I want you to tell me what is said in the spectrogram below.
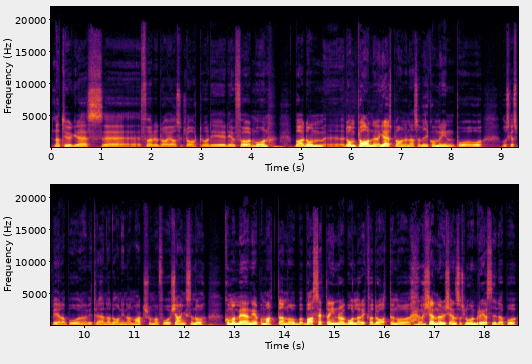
naturgräs eh, föredrar jag såklart och det, det är en förmån. Bara de, de planerna, gräsplanerna som vi kommer in på och, och ska spela på när vi tränar dagen innan match och man får chansen att komma med ner på mattan och bara sätta in några bollar i kvadraten och, och känna hur det känns att slå en bredsida på,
